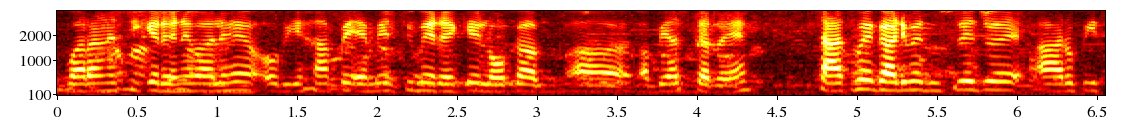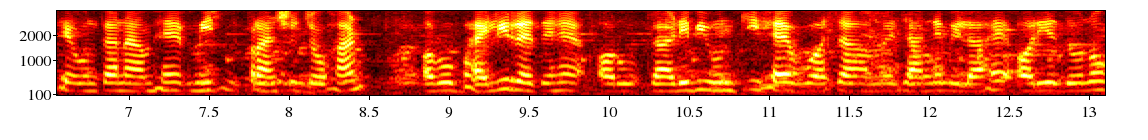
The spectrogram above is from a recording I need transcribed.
वाराणसी के रहने वाले हैं और यहाँ पे एम में रह के लॉ का अभ्यास कर रहे हैं। साथ में गाड़ी में दूसरे जो आरोपी थे उनका नाम है मीत प्रांशु चौहान। और वो भाईली रहते हैं और गाड़ी भी उनकी है वो ऐसा हमें जानने मिला है। और ये दोनों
